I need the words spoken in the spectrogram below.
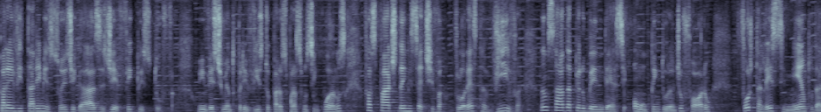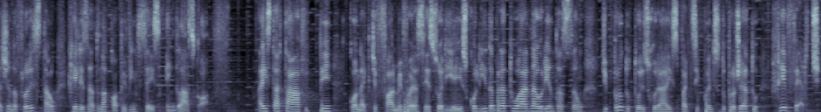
para evitar emissões de gases de efeito estufa. O investimento previsto para os próximos cinco anos faz parte da iniciativa Floresta Viva, lançada pelo BNDES ontem durante o fórum fortalecimento da agenda florestal realizado na COP26 em Glasgow. A startup Connect Farm foi a assessoria escolhida para atuar na orientação de produtores rurais participantes do projeto Reverte,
